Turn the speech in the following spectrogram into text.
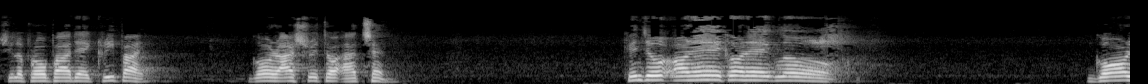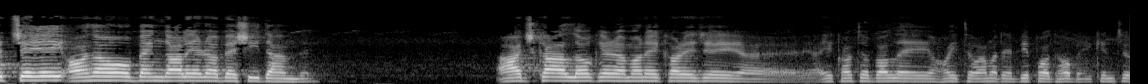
শিল প্রপাদে কৃপায় গড় আশ্রিত আছেন। কিন্তু অনেক অনেক লোক গড় চেয়ে অন বেঙ্গালেরা বেশি দাম দেয়। আজকাল লোকেরা মনে করে যে এই কথা বলে হয়তো আমাদের বিপদ হবে, কিন্তু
